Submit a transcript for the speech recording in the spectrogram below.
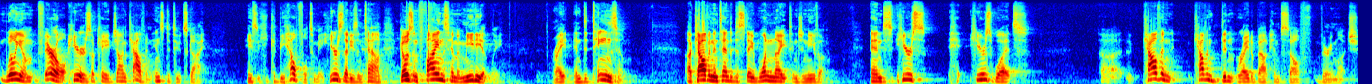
William Farel hears, okay, John Calvin, Institutes guy. He's, he could be helpful to me. Hears that he's in town, goes and finds him immediately, right, and detains him. Uh, Calvin intended to stay one night in Geneva. And here's, here's what uh, Calvin, Calvin didn't write about himself very much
